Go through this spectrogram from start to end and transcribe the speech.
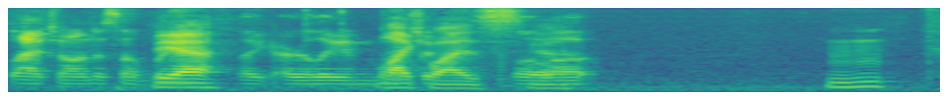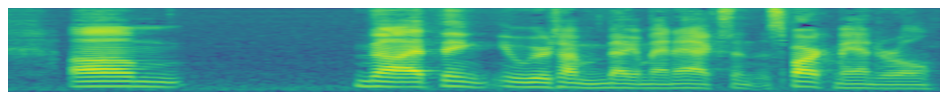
latch on to something Yeah. like early and watch Likewise, it blow yeah. up. hmm Um, no, I think we were talking about Mega Man X and the Spark Mandrill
